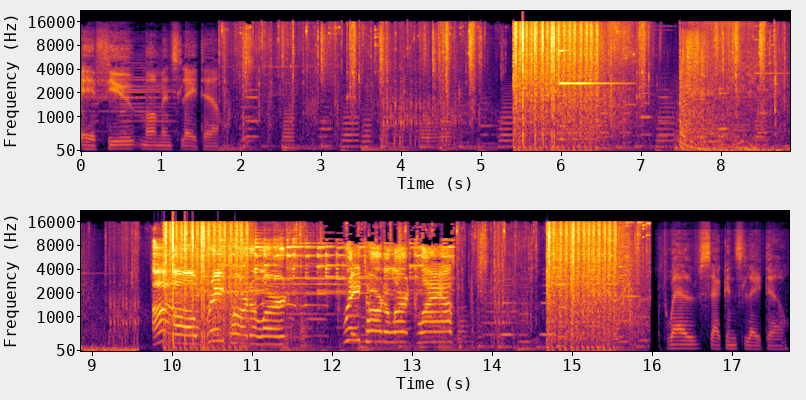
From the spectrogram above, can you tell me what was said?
A few moments later. Uh-oh! Retard alert! Retard alert, class! 12 seconds later.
